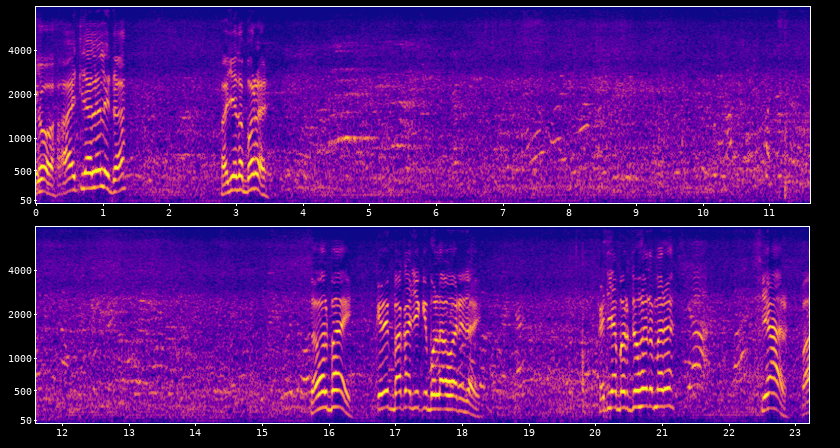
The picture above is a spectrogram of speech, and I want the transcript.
જો, આ એટલા લઈ લીધા. હજી તો ભરે ધવલભાઈ, કેવી બાકાજી કી બોલાવવાની થાય? કેટલા બરધું હે તમારે શિયાર બા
